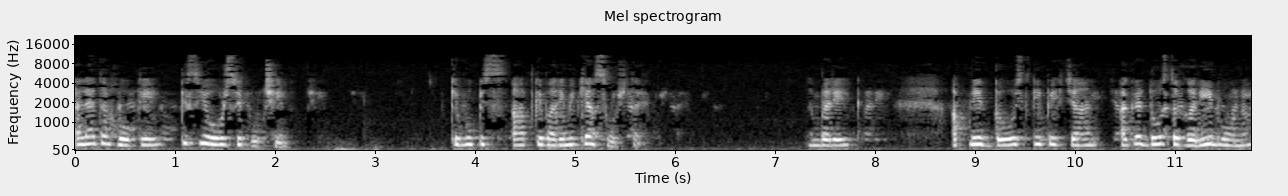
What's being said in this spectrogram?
अलहदा होके किसी और से पूछें कि वो किस, आपके बारे में क्या सोचता है। नंबर एक, अपने दोस्त की पहचान, अगर दोस्त गरीब हो ना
